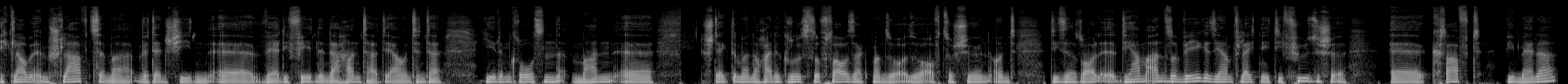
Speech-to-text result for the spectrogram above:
ich glaube, im Schlafzimmer wird entschieden, äh, wer die Fäden in der Hand hat, ja, und hinter jedem großen Mann äh, steckt immer noch eine größere Frau, sagt man so, so oft so schön. Und diese Rolle, die haben andere Wege, sie haben vielleicht nicht die physische äh, Kraft wie Männer.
